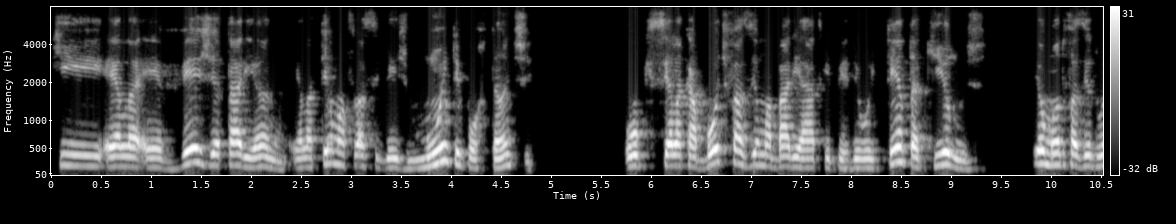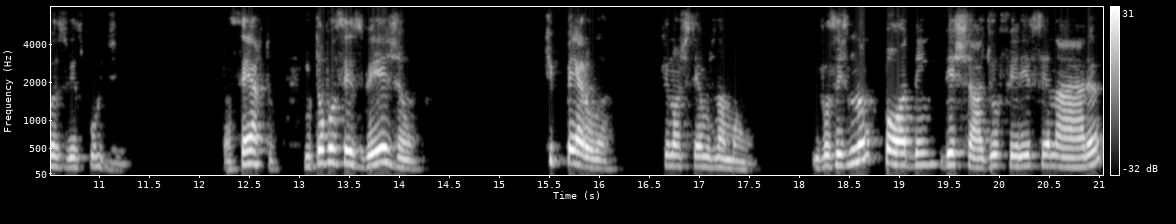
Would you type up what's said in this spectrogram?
que ela é vegetariana, ela tem uma flacidez muito importante, ou que se ela acabou de fazer uma bariátrica e perdeu 80 quilos, eu mando fazer duas vezes por dia. Tá certo? Então vocês vejam que pérola que nós temos na mão. E vocês não podem deixar de oferecer na área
